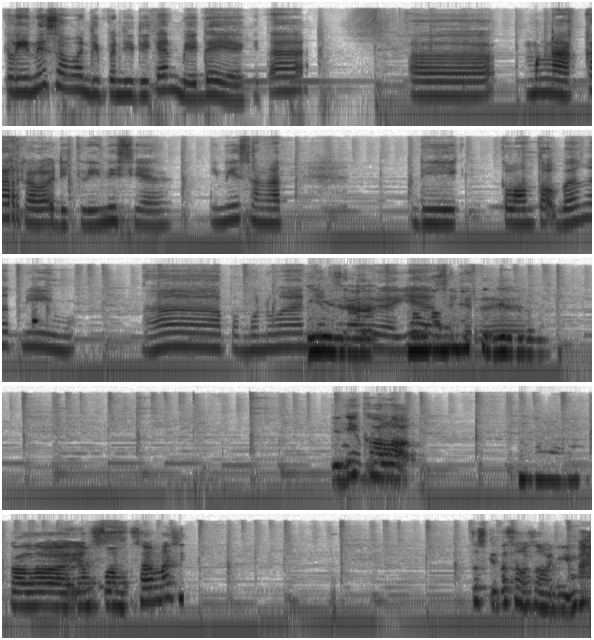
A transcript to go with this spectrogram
klinis sama di pendidikan beda ya. Kita uh, mengakar kalau di klinis ya. Ini sangat di kelontok banget nih nah pemenuhan iya, segera. Ya segera. segera. Jadi ya, kalau hmm, kalau yes. yang sama sih. Terus kita sama-sama diem.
